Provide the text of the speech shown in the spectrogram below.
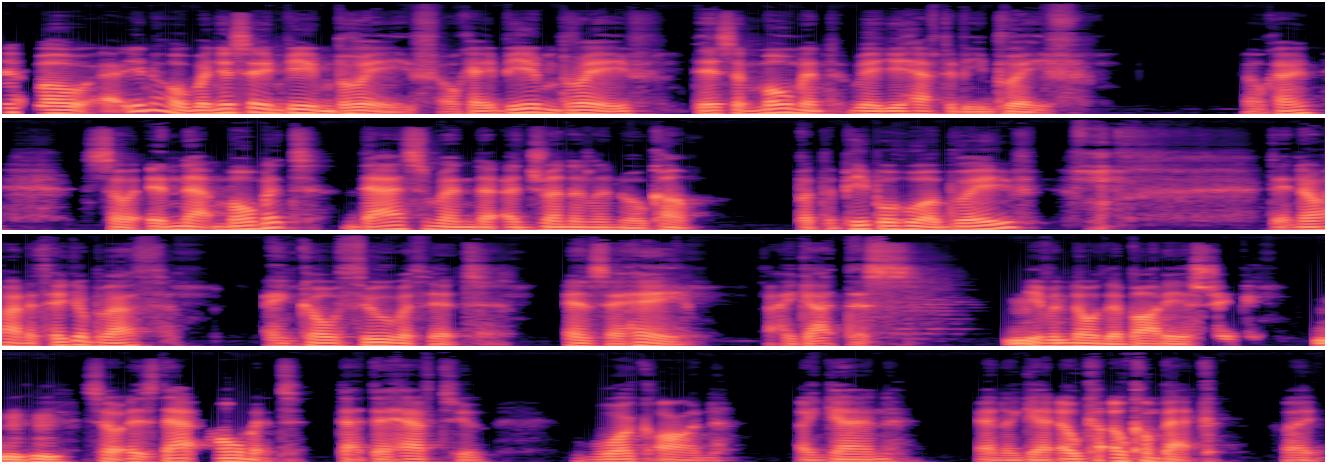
Yeah, well, uh, you know, when you're saying being brave, okay, being brave, there's a moment where you have to be brave. Okay. So in that moment, that's when the adrenaline will come. But the people who are brave, they know how to take a breath and go through with it and say, hey, I got this, mm-hmm. even though their body is shaking. Mm-hmm. So it's that moment that they have to work on again and again. It'll, it'll come back, right?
